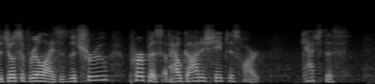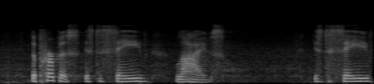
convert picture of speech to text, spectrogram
that Joseph realizes the true purpose of how God has shaped his heart. Catch this. The purpose is to save lives. Is to save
